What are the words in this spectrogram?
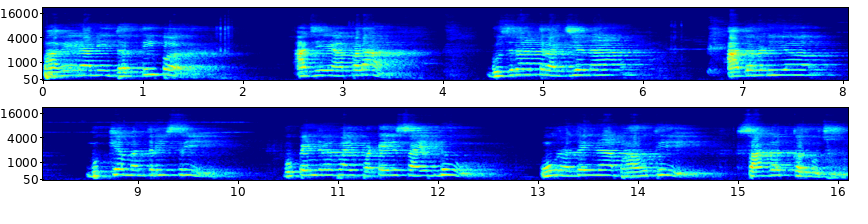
ભાવેરાની ધરતી પર આજે આપણા ગુજરાત રાજ્યના આદરણીય મુખ્યમંત્રી શ્રી ભૂપેન્દ્રભાઈ પટેલ સાહેબનું હું હૃદયના ભાવથી સ્વાગત કરું છું.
